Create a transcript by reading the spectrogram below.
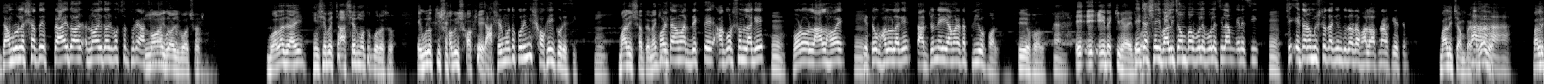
জামরুলের সাথে প্রায় নয় দশ বছর ধরে আছি। নয়। দশ বছর। বলা যায় হিসেবে চাষের মতো করেছ। এগুলো কি সবই শখে? চাষের মতো করিনি শখেই করেছি। বাড়ির সাথে নাকি? ফলটা আমার দেখতে আকর্ষণ লাগে বড় লাল হয় খেতেও ভালো লাগে তার জন্য এই আমার একটা প্রিয় ফল। প্রিয় ফল। হ্যাঁ। এ- এ- এটা কি ভ্যারাইটি এটা সেই বালি চম্পা বলে বলেছিলাম এনেছি। এটারও মিষ্টতা কিন্তু দাদা ভালো আপনারা খেয়েছেন। বালি চাম্পা হ্যাঁ? হ্যাঁ। বালি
